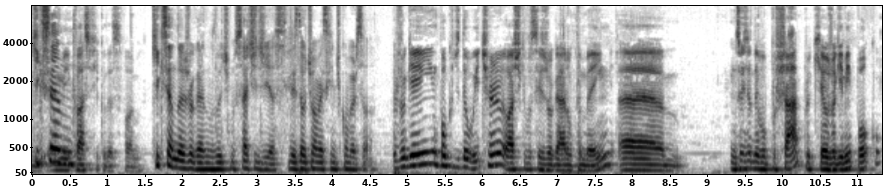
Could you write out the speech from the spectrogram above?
Que que eu me classifico dessa forma. O que, que você andou jogando nos últimos sete dias, desde a última vez que a gente conversou? Eu joguei um pouco de The Witcher, eu acho que vocês jogaram também. Ahn, não sei se eu devo puxar, porque eu joguei bem pouco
